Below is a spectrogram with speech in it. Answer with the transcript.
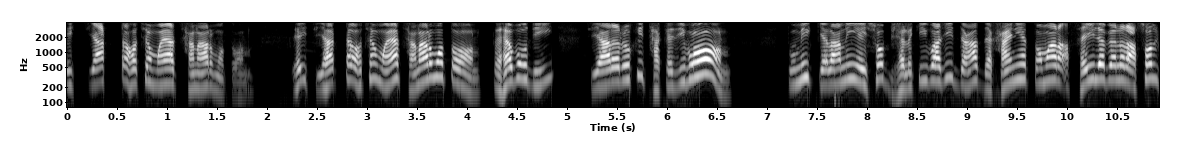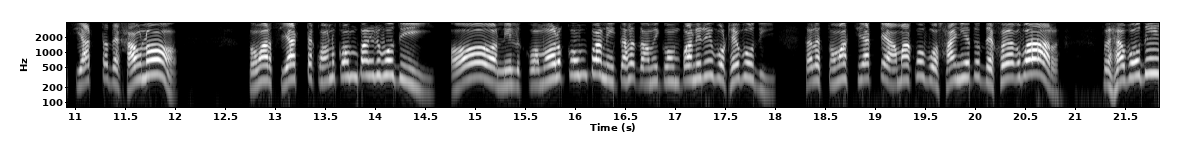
এই চেয়ারটা হচ্ছে মায়া ছানার মতন। এই চেয়ারটা হচ্ছে মায়া ছানার মতন। তো হ্যাঁ বৌদি, চেয়ারেরও কি থাকে জীবন? তুমি কেলানি এইসব ভেলকিবাজি যা দেখাই নিয়ে তোমার সেই লেভেলের আসল চেয়ারটা দেখাও না? তোমার চেয়ারটা কোন কোম্পানির বৌদি? ও, নীলকমল কোম্পানি। তাহলে দামি কোম্পানিরই বটে বৌদি। তাহলে তোমার চেয়ারটা আমাকেও বসাই নিয়ে তো দেখো একবার। তো হ্যাঁ বৌদি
